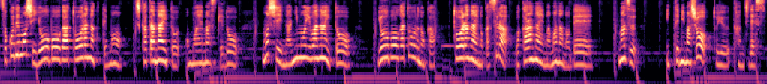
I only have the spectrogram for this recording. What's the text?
そこでもし要望が通らなくても仕方ないと思えますけど、もし何も言わないと要望が通るのか通らないのかすらわからないままなので、まず行ってみましょうという感じです。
